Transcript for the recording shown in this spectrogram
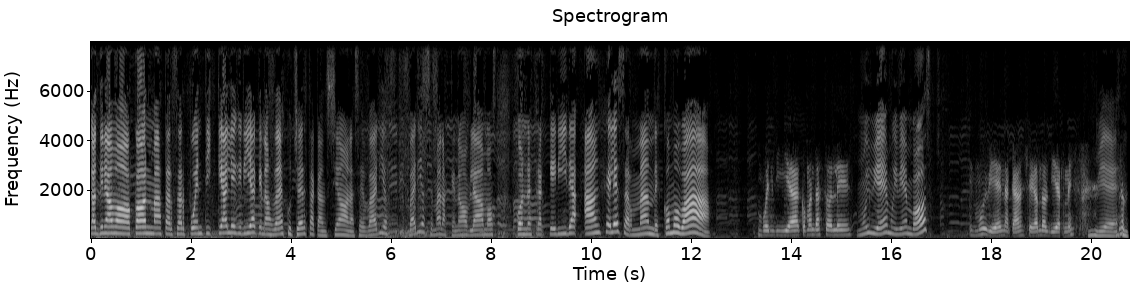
continuamos con más Tercer Puente y qué alegría que nos da escuchar esta canción. Hace varios, varias semanas que no hablábamos con nuestra querida Ángeles Hernández. ¿Cómo va? Buen día, ¿cómo andas Sole? Muy bien, muy bien, ¿vos? Muy bien, acá llegando al viernes. Bien.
